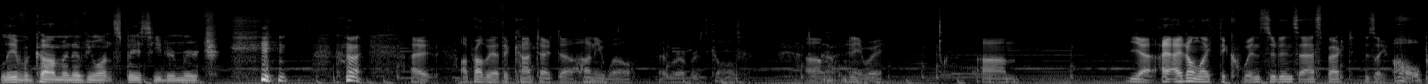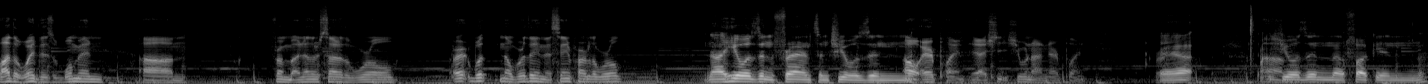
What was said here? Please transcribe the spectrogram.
Leave a comment if you want space heater merch. I I'll probably have to contact uh, Honeywell or wherever it's called. Um, Oh. Anyway, um, yeah, I, I don't like the coincidence aspect. It's like, oh, by the way, this woman um, from another side of the world, or what? No, were they in the same part of the world? Nah, he was in France and she was in. Oh, airplane. Yeah, she she went on an airplane. yeah. she Um, was in the fucking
